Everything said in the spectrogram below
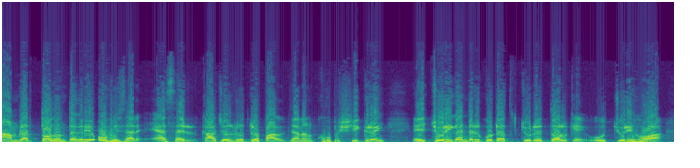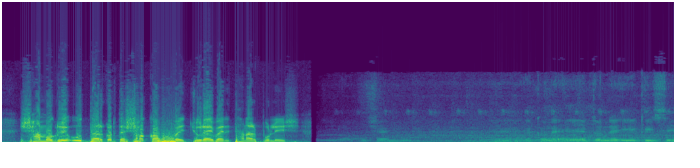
মামলার তদন্তকারী officer S I Kajal Rudra Pal জানান, খুব শীঘ্রই এই চুরিকাণ্ডের গোটা চোরের দলকে ও চুরি হওয়া সামগ্রী উদ্ধার করতে সক্ষম হবে চুরাইবাড়ি থানার পুলিশ হোসেন এখানে এই কেসে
